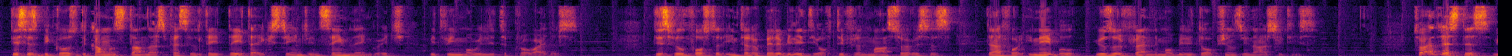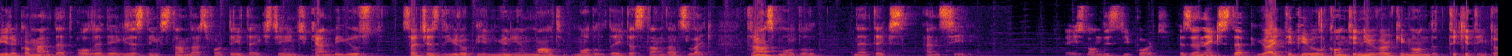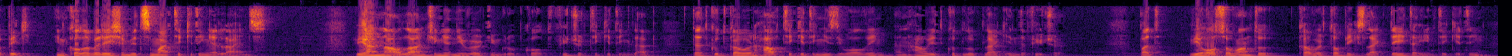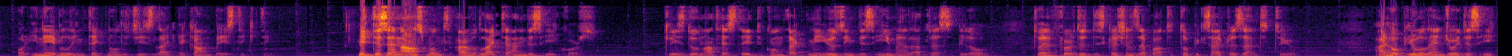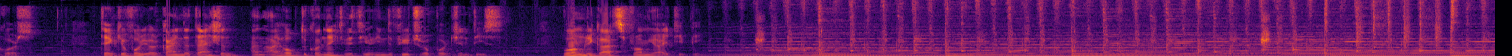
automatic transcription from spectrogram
This is because the common standards facilitate data exchange in same language between mobility providers. This will foster interoperability of different MaaS services, therefore enable user-friendly mobility options in our cities. To address this, we recommend that already existing standards for data exchange can be used, such as the European Union multimodal data standards like Transmodel, NeTEx and SIRI. Based on this report, as a next step, UITP will continue working on the ticketing topic in collaboration with Smart Ticketing Alliance. We are now launching a new working group called Future Ticketing Lab that could cover how ticketing is evolving and how it could look like in the future. But we also want to cover topics like data in ticketing or enabling technologies like account-based ticketing. With this announcement, I would like to end this e-course. Please do not hesitate to contact me using this email address below to have further discussions about the topics I presented to you. I hope you will enjoy this e-course. Thank you for your kind attention and I hope to connect with you in the future opportunities. Warm regards from UITP.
